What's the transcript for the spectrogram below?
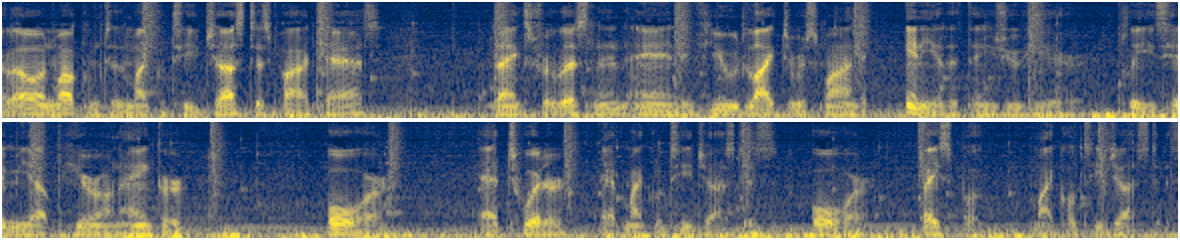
Hello and welcome to the Michael T. Justice Podcast. Thanks for listening. And if you would like to respond to any of the things you hear, please hit me up here on Anchor or at Twitter at Michael T. Justice or Facebook Michael T. Justice.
